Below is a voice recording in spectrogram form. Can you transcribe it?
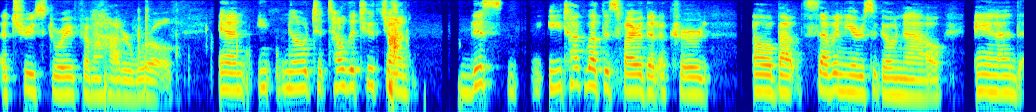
A True Story from a Hotter World. And, you know, to tell the truth, John, this, you talk about this fire that occurred oh, about seven years ago now. And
